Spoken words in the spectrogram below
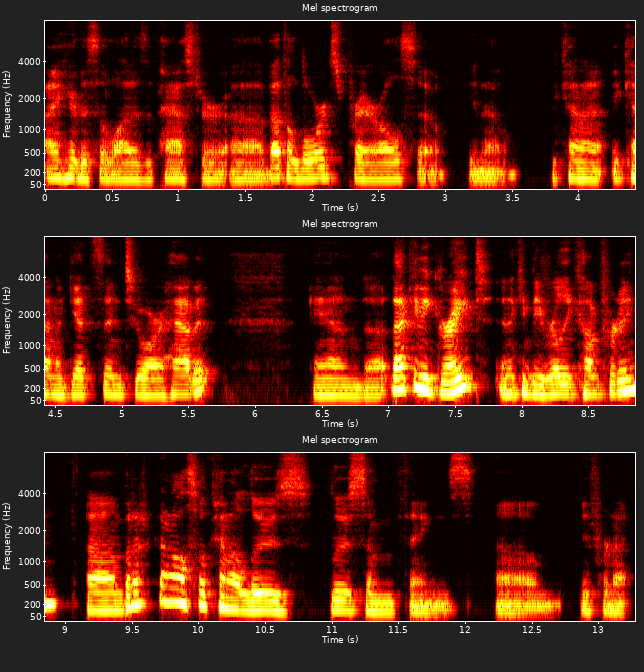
I hear this a lot as a pastor uh, about the Lord's Prayer. Also, you know, it kind of it kind of gets into our habit, and uh, that can be great and it can be really comforting. Um, but it can also kind of lose lose some things um, if we're not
